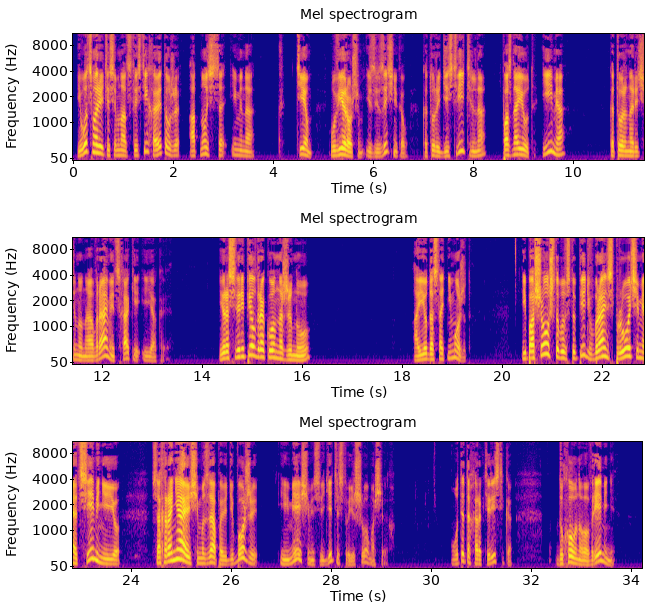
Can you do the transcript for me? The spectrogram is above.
И вот смотрите, 17 стих, а это уже относится именно тем уверовавшим из язычников, которые действительно познают имя, которое наречено на Аврааме, Ицхаке и Якове. И рассверепел дракон на жену, а ее достать не может. И пошел, чтобы вступить в брань с прочими от семени ее, сохраняющими заповеди Божии и имеющими свидетельство Иешуа Машех. Вот эта характеристика духовного времени,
